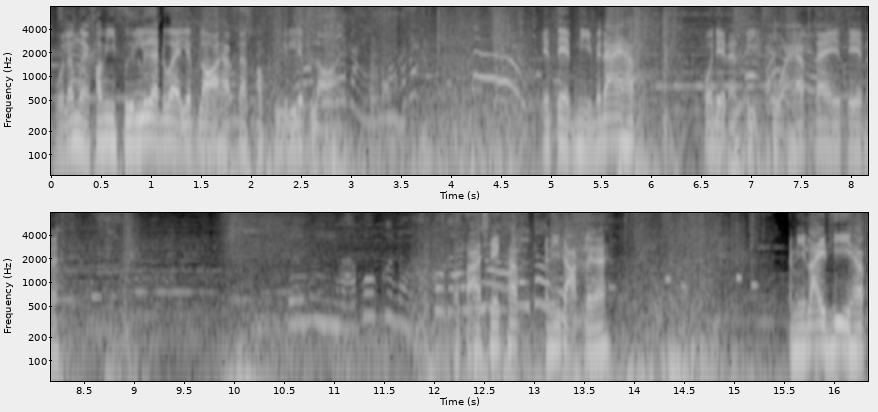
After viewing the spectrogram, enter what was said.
โอ้แล้วเหมือนเขามีฟื้นเลือดด้วยเรียบร้อยครับแล้วเขาฟื้นเรียบร้อยเอเตสหนีไม่ได้ครับ โอเดตอันติสวยครับได้เตสนะสตาร์เช็คครับ อันนี้ดักเลยนะ อันนี้ไล่ที่ครับ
